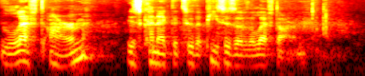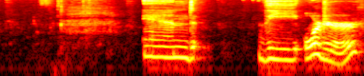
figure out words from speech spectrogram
left arm is connected to the pieces of the left arm. And the order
